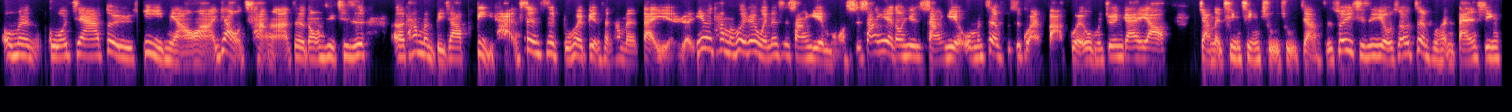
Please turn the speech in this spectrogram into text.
我们国家对于疫苗啊、药厂啊这个东西，其实呃，他们比较避谈，甚至不会变成他们的代言人，因为他们会认为那是商业模式，商业的东西是商业，我们政府是管法规，我们就应该要讲得清清楚楚这样子。所以其实有时候政府很担心，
